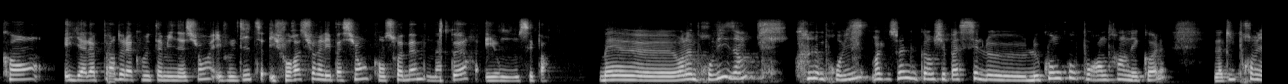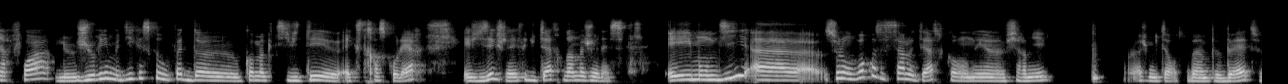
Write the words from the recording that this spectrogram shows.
quand et il y a la peur de la contamination. Et vous le dites, il faut rassurer les patients quand soi-même on a peur et on ne sait pas. Mais euh, on improvise, hein. on improvise. Moi, je me souviens que quand j'ai passé le, concours pour rentrer en école, la toute première fois, le jury me dit qu'est-ce que vous faites comme activité euh, extrascolaire? Et je disais que j'avais fait du théâtre dans ma jeunesse. Et ils m'ont dit, euh, selon vous, à quoi ça sert le théâtre quand on est infirmier? Voilà, Je m'étais retrouvée un peu bête.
